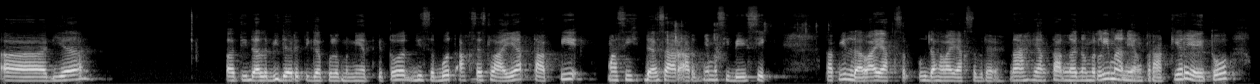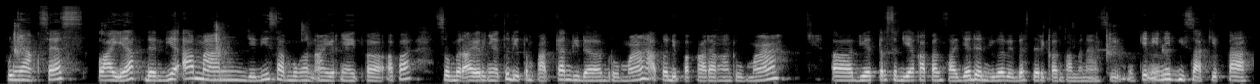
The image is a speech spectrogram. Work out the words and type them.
uh, dia uh, tidak lebih dari 30 menit. Itu disebut akses layak tapi masih dasar artinya masih basic tapi udah layak udah layak sebenarnya. Nah, yang tangga nomor 5 nih yang terakhir yaitu punya akses layak dan dia aman. Jadi sambungan airnya itu uh, apa sumber airnya itu ditempatkan di dalam rumah atau di pekarangan rumah. Uh, dia tersedia kapan saja dan juga bebas dari kontaminasi. Mungkin ini bisa kita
